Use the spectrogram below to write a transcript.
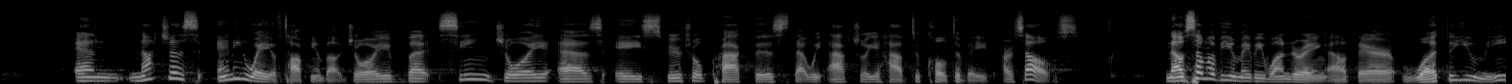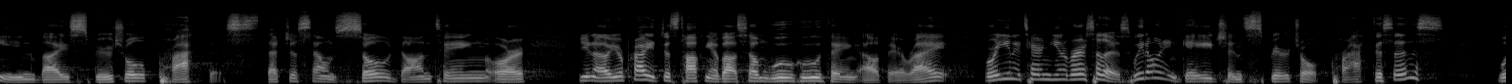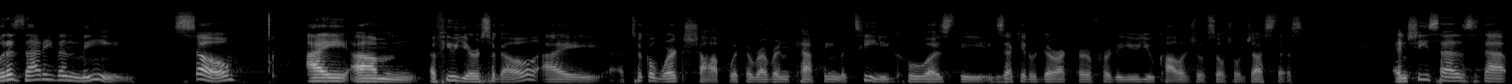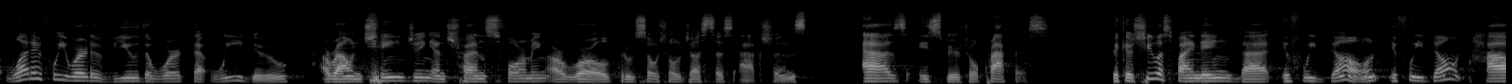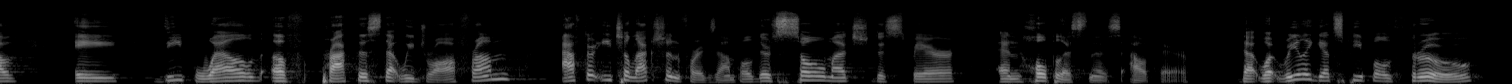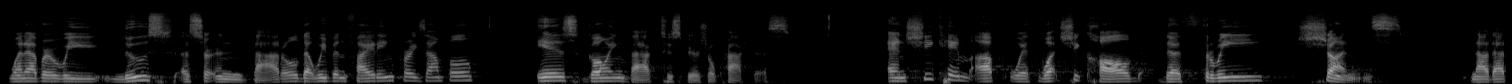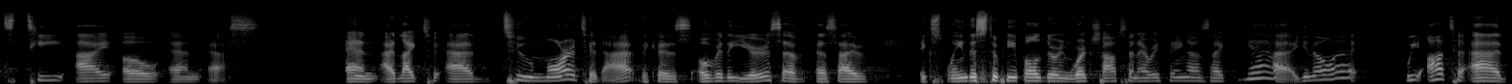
and not just any way of talking about joy, but seeing joy as a spiritual practice that we actually have to cultivate ourselves. Now, some of you may be wondering out there, what do you mean by spiritual practice? That just sounds so daunting, or, you know, you're probably just talking about some woo-hoo thing out there, right? We're Unitarian Universalists. We don't engage in spiritual practices. What does that even mean? So, I, um, a few years ago, I uh, took a workshop with the Reverend Kathleen McTighe, who was the executive director for the UU College of Social Justice. And she says that what if we were to view the work that we do around changing and transforming our world through social justice actions as a spiritual practice? Because she was finding that if we don't, if we don't have a deep well of practice that we draw from. After each election, for example, there's so much despair and hopelessness out there that what really gets people through whenever we lose a certain battle that we've been fighting, for example, is going back to spiritual practice. And she came up with what she called the three shuns. Now that's T I O N S. And I'd like to add two more to that because over the years, as I've explained this to people during workshops and everything, I was like, yeah, you know what? We ought to add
